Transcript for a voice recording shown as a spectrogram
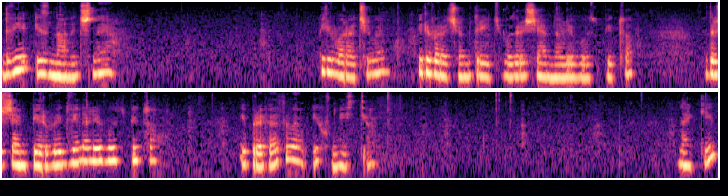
Две изнаночные. Переворачиваем. Переворачиваем третью, возвращаем на левую спицу. Возвращаем первые две на левую спицу и провязываем их вместе. Накид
